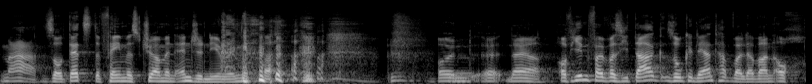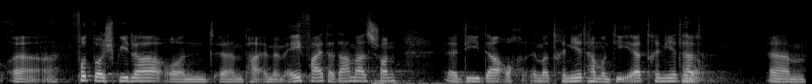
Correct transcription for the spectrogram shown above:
na, so that's the famous German Engineering. und äh, naja, auf jeden Fall, was ich da so gelernt habe, weil da waren auch äh, Footballspieler und äh, ein paar MMA-Fighter damals schon, äh, die da auch immer trainiert haben und die er trainiert hat. Ähm,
